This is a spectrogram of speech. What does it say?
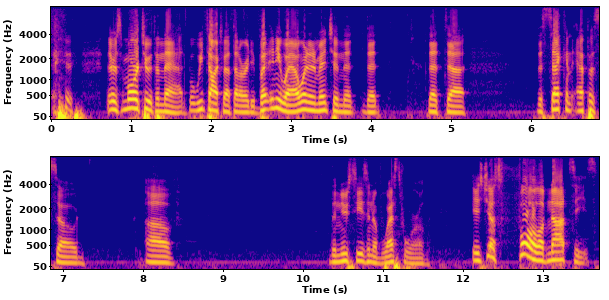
there's more to it than that. But we talked about that already. But anyway, I wanted to mention that that that uh, the second episode of the new season of Westworld is just full of Nazis.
